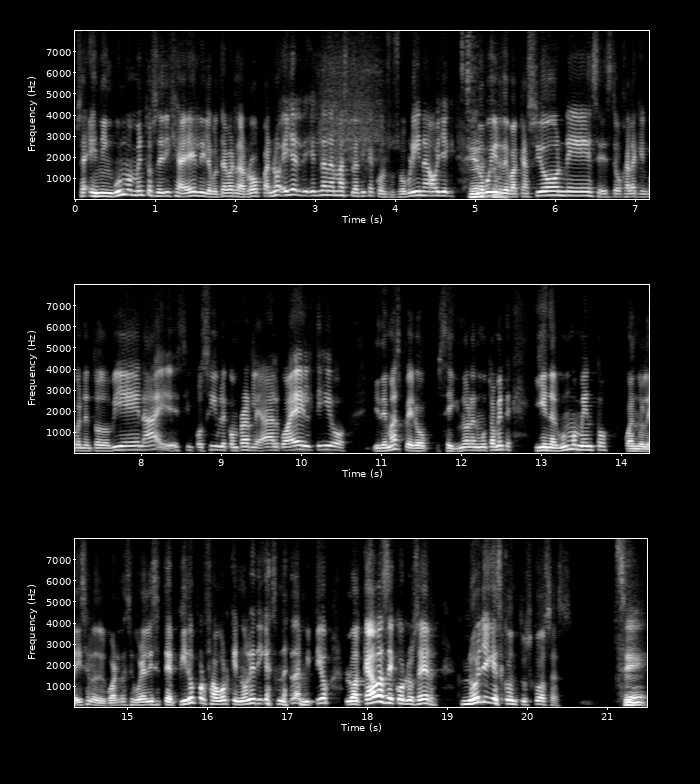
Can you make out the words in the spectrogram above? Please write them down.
O sea, en ningún momento se dirige a él ni le voltea a ver la ropa. No, ella él nada más platica con su sobrina, oye, no voy a ir de vacaciones, este, ojalá que encuentren todo bien, ay, es imposible comprarle algo a él, tío y demás, pero se ignoran mutuamente. Y en algún momento, cuando le dice lo del guardia de seguridad, le dice, te pido por favor que no le digas nada a mi tío, lo acabas de conocer, no llegues con tus cosas. Sí,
